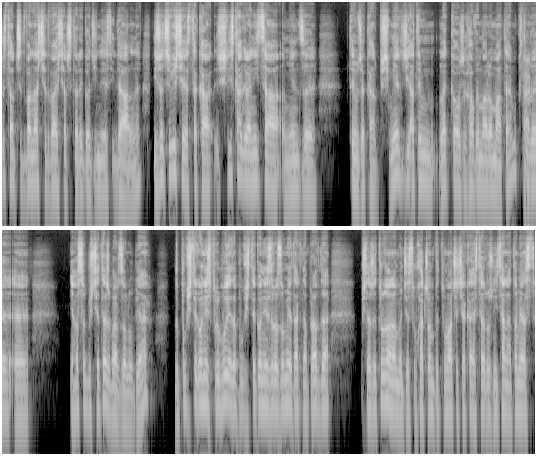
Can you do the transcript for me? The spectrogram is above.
wystarczy 12-24 godziny, jest idealny. I rzeczywiście jest taka śliska granica między tym, że karp śmierdzi, a tym lekko orzechowym aromatem, który... Tak ja osobiście też bardzo lubię. Dopóki tego nie spróbuję, dopóki tego nie zrozumie, tak naprawdę myślę, że trudno nam będzie słuchaczom wytłumaczyć, jaka jest ta różnica. Natomiast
